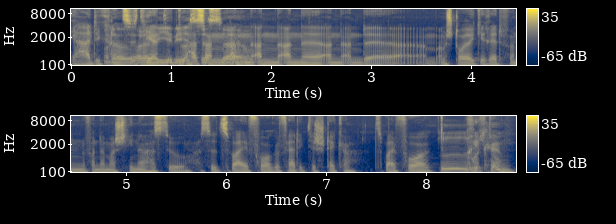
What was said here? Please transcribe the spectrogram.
Ja, die kannst Oder- du, oder die, wie- du hast das, an, äh, an, an, an, äh, an, an der, am Steuergerät von, von der Maschine hast du, hast du zwei vorgefertigte Stecker, zwei Mm, Vorrichtungen.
